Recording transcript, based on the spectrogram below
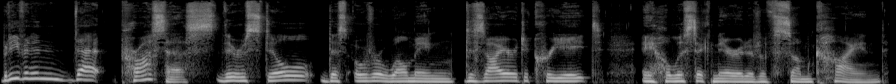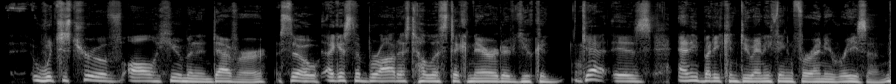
but even in that process, there is still this overwhelming desire to create a holistic narrative of some kind which is true of all human endeavor. So I guess the broadest holistic narrative you could get is anybody can do anything for any reason.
